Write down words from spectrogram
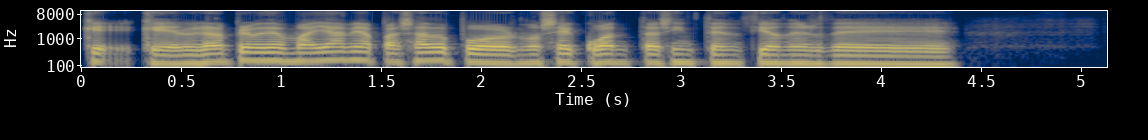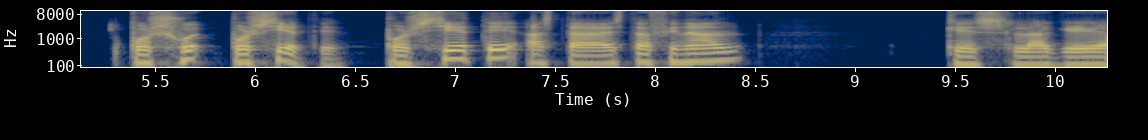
que, que, el Gran Premio de Miami ha pasado por no sé cuántas intenciones de. Por, por siete. Por siete hasta esta final que es la que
